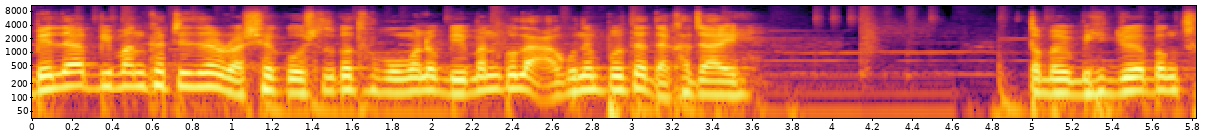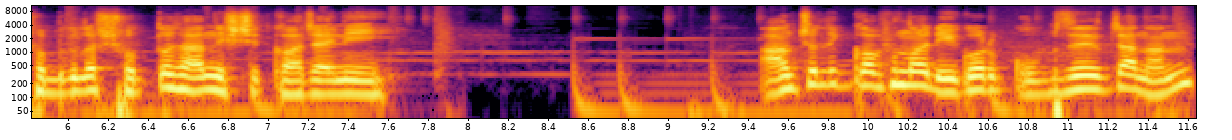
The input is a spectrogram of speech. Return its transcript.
বেলা বিমান ঘাঁটিতে রাশিয়ার কৌশলগত বোমারু বিমানগুলো আগুনে পুড়তে দেখা যায়। তবে ভিডিও এবং ছবিগুলোর সত্যতা নিশ্চিত করা যায়নি। আঞ্চলিক গভর্নর ইগোর কুবজে জানান,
